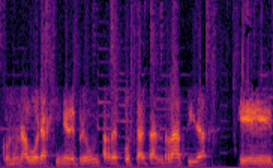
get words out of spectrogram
con una vorágine de pregunta-respuesta tan rápida que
